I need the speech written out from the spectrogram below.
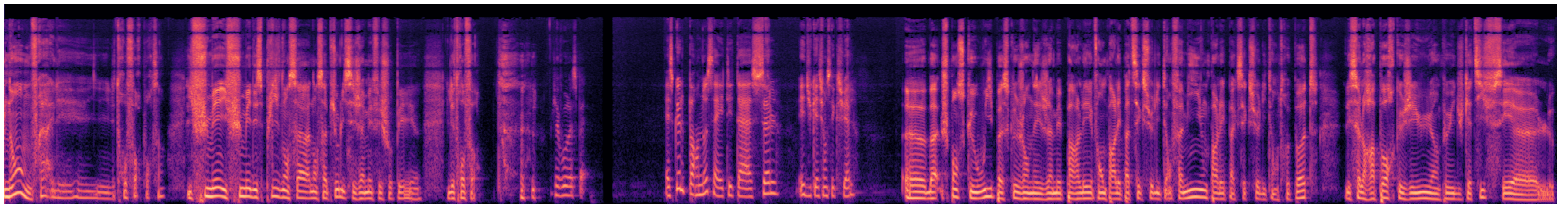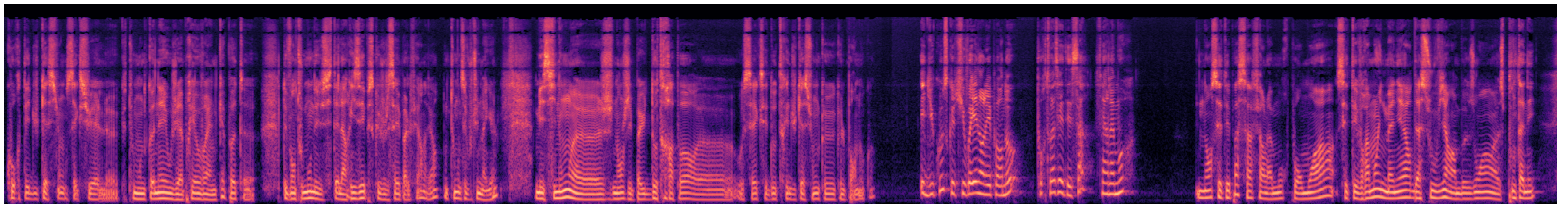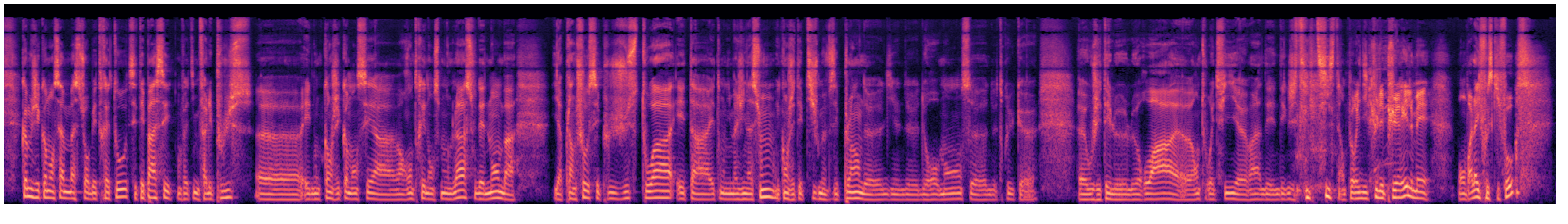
Non, mon frère, il est, il est trop fort pour ça. Il fumait, il fumait des spliffs dans sa, dans sa piole, il s'est jamais fait choper. Il est trop fort. Je vous respecte. Est-ce que le porno, ça a été ta seule éducation sexuelle? Euh, bah, je pense que oui, parce que j'en ai jamais parlé. Enfin, on parlait pas de sexualité en famille, on parlait pas de sexualité entre potes les seuls rapports que j'ai eu un peu éducatifs, c'est euh, le cours d'éducation sexuelle euh, que tout le monde connaît, où j'ai appris à ouvrir une capote euh, devant tout le monde et c'était la risée parce que je ne savais pas le faire d'ailleurs. Donc tout le monde s'est foutu de ma gueule. Mais sinon, je, non, j'ai pas eu d'autres rapports au sexe et d'autres éducations que, que le porno, quoi. Et du coup, ce que tu voyais dans les pornos, pour toi, c'était ça, faire l'amour? Non, c'était pas ça, faire l'amour pour moi. C'était vraiment une manière d'assouvir un besoin spontané comme j'ai commencé à me masturber très tôt, c'était pas assez. En fait, il me fallait plus. Euh, et donc, quand j'ai commencé à rentrer dans ce monde-là, soudainement, bah, il y a plein de choses. C'est plus juste toi et ta et ton imagination. Et quand j'étais petit, je me faisais plein de de, de romances, de trucs euh, euh, où j'étais le, le roi euh, entouré de filles. voilà, dès, dès que j'étais petit, c'était un peu ridicule et puéril, mais bon, voilà, il faut ce qu'il faut.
